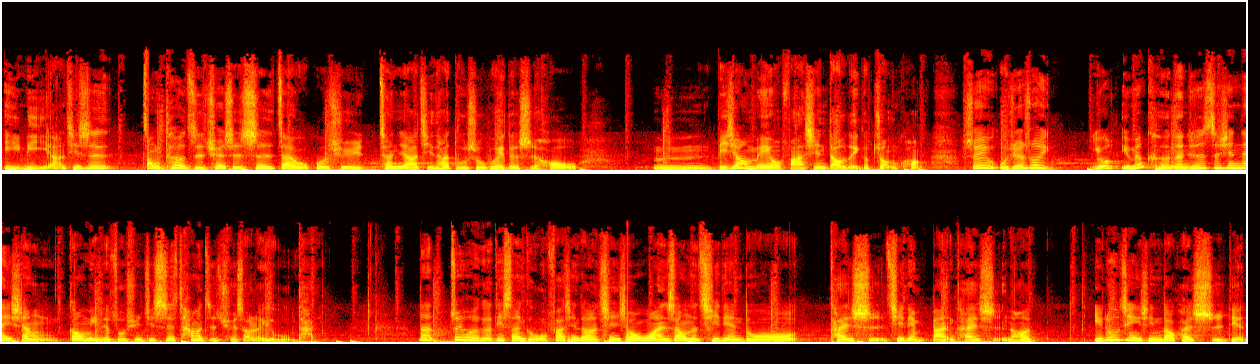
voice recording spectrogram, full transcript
毅力啊，其实这种特质确实是在我过去参加其他读书会的时候，嗯，比较没有发现到的一个状况。所以我觉得说有有没有可能，就是这些内向高敏的族群，其实他们只是缺少了一个舞台。那最后一个第三个我发现到的现象，从晚上的七点多。开始七点半开始，然后一路进行到快十点，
